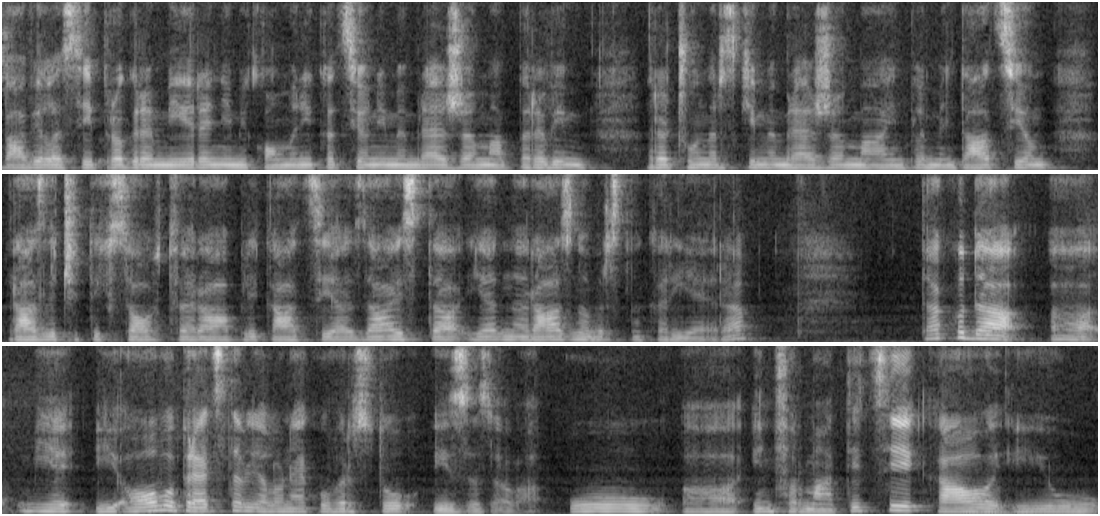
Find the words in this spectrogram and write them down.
bavila se i programiranjem i komunikacionim mrežama, prvim računarskim mrežama, implementacijom različitih softvera, aplikacija, zaista jedna raznovrsna karijera – Tako da a, mi je i ovo predstavljalo neku vrstu izazova. U a, informatici kao i u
